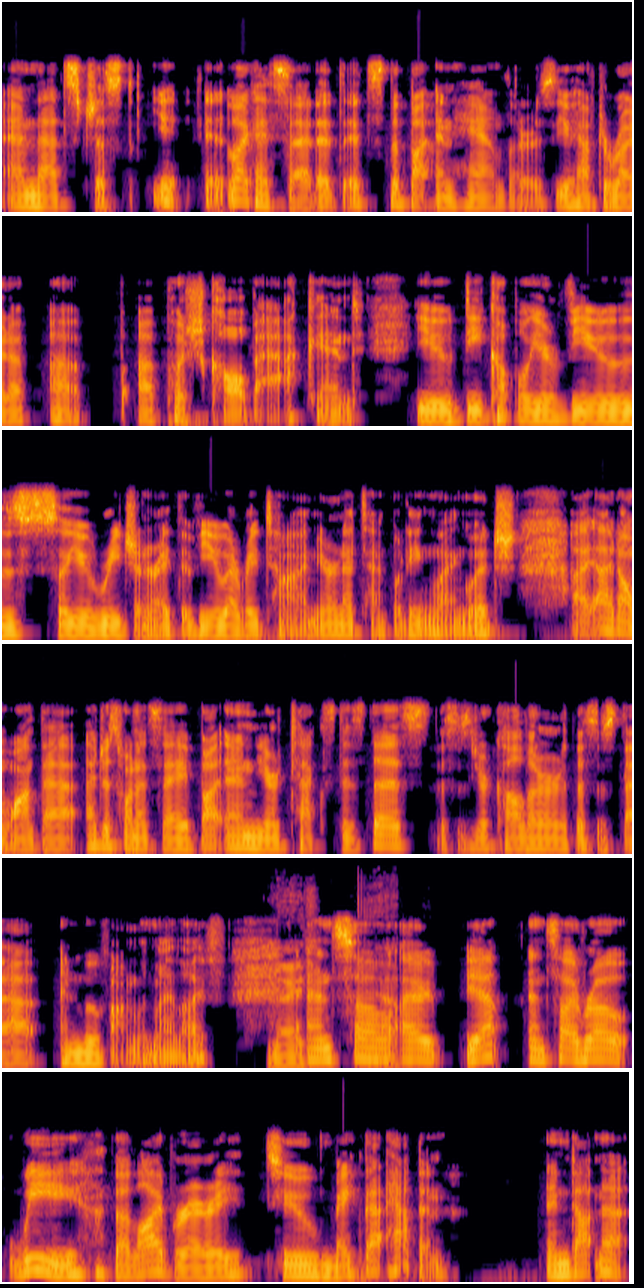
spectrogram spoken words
and that's just like I said, it, it's the button handlers. You have to write a, a a push callback, and you decouple your views so you regenerate the view every time. You're in a templating language. I, I don't want that. I just want to say, button, your text is this, this is your color, this is that, and move on with my life. nice. And so Yeah. I, yeah, and so I wrote Ooui, the library, to make that happen in .NET.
